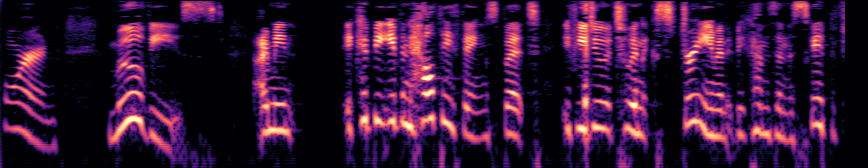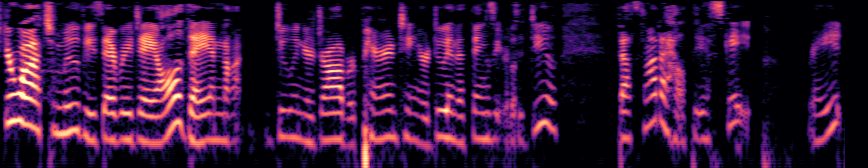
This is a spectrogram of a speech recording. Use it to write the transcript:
porn, movies. I mean, it could be even healthy things, but if you do it to an extreme and it becomes an escape, if you're watching movies every day, all day, and not doing your job or parenting or doing the things that you're supposed to do, that's not a healthy escape, right?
